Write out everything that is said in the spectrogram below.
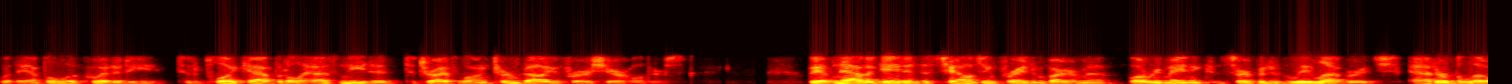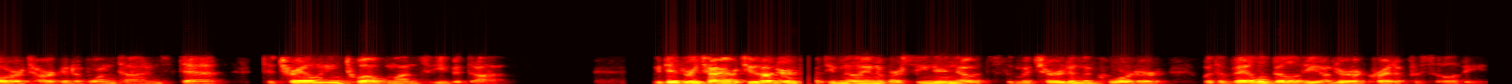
with ample liquidity to deploy capital as needed to drive long-term value for our shareholders. We have navigated this challenging freight environment while remaining conservatively leveraged at or below our target of 1x debt to trailing twelve months EBITDA. We did retire 250 million of our senior notes that matured in the quarter with availability under our credit facility.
